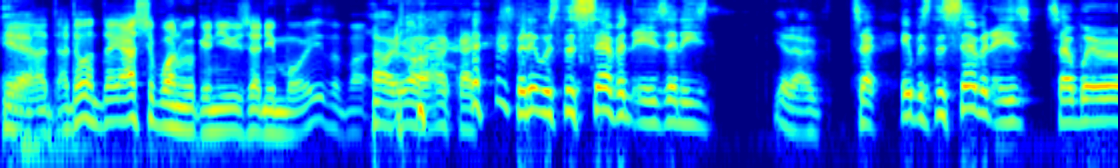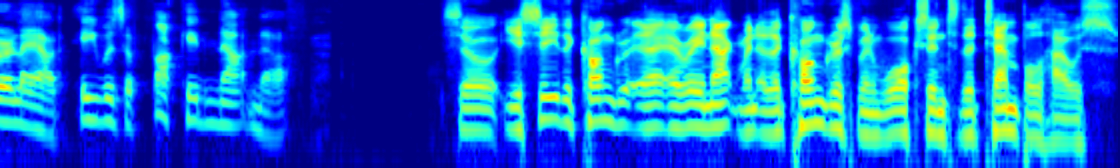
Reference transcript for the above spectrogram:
Yeah, Yeah. I, I don't think that's the one we can use anymore either. But... Oh right, okay. but it was the seventies and he's you know, so it was the seventies, so we were allowed. He was a fucking nut nut. So you see the congr- uh, a reenactment of the congressman walks into the temple house,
